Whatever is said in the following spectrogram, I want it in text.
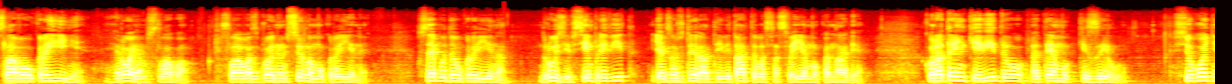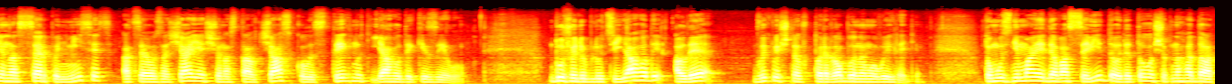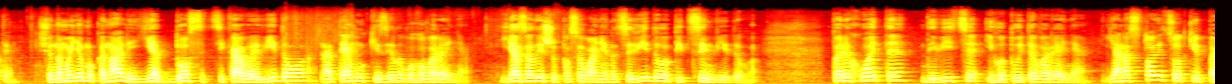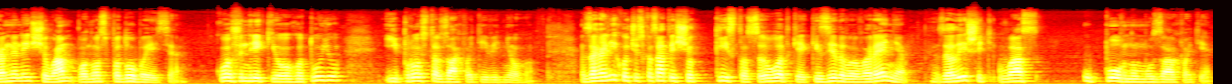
Слава Україні! Героям слава! Слава Збройним силам України! Все буде Україна! Друзі, всім привіт! Як завжди радий вітати вас на своєму каналі. Коротеньке відео на тему кизилу. Сьогодні у нас серпень місяць, а це означає, що настав час, коли стигнуть ягоди кизилу. Дуже люблю ці ягоди, але виключно в переробленому вигляді. Тому знімаю для вас це відео для того, щоб нагадати, що на моєму каналі є досить цікаве відео на тему кізилового варення. Я залишу посилання на це відео під цим відео. Переходьте, дивіться і готуйте варення. Я на 100% впевнений, що вам воно сподобається. Кожен рік його готую і просто в захваті від нього. Взагалі хочу сказати, що кисло солодке кизилове варення залишить вас у повному захваті.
